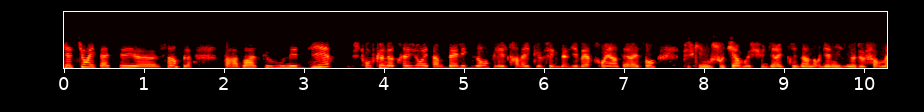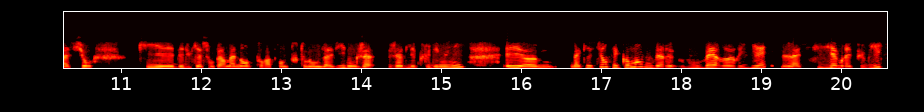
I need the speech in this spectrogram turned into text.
question est assez simple par rapport à ce que vous venez de dire je trouve que notre région est un bel exemple et le travail que fait Xavier Bertrand est intéressant puisqu'il nous soutient. Moi, je suis directrice d'un organisme de formation qui est d'éducation permanente pour apprendre tout au long de la vie. Donc j'aide les plus démunis. Et euh, ma question, c'est comment vous, vous verriez la sixième République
